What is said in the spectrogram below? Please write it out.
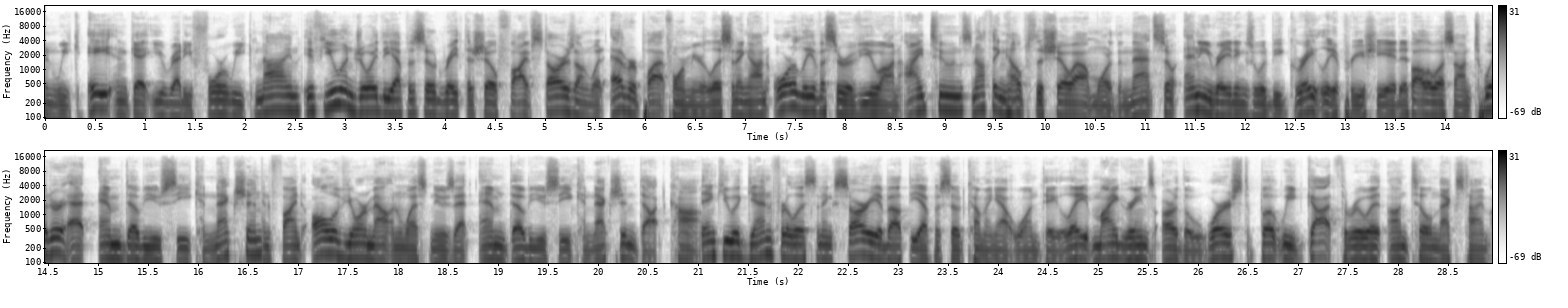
in week 8 and get you ready for week 9. If you enjoyed the episode, rate the show 5 stars on whatever platform you're listening on or leave us a review on iTunes. Nothing helps the show out more than that, so any ratings would be greatly appreciated. Follow us on Twitter at MWC Connection and find all of your Mountain West news at MWCConnection.com. Thank you again for listening. Sorry about the episode coming out one day late. Migraines are the worst, but we got through it. Until next time,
